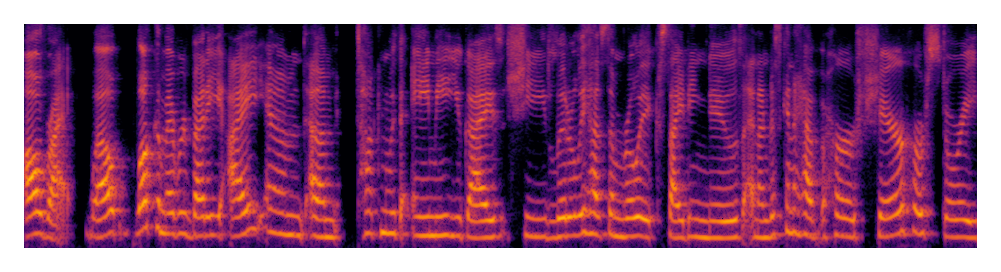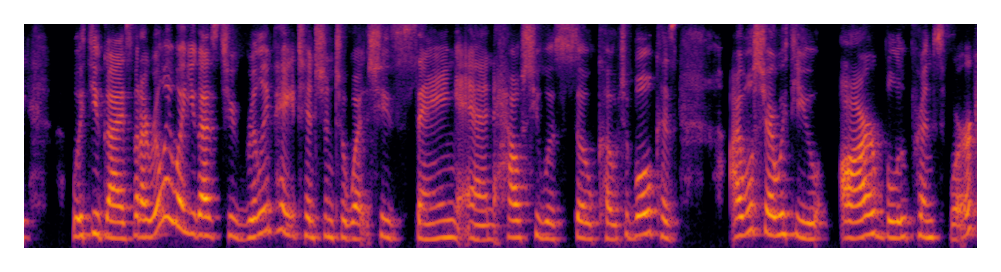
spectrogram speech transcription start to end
All right. Well, welcome everybody. I am um, talking with Amy, you guys. She literally has some really exciting news, and I'm just going to have her share her story with you guys. But I really want you guys to really pay attention to what she's saying and how she was so coachable because I will share with you our blueprints work.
